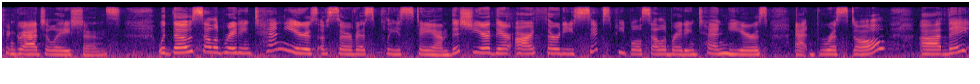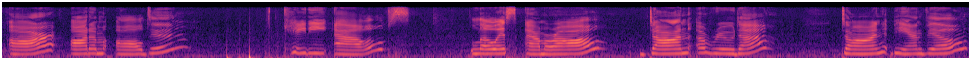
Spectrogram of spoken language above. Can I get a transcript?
Congratulations. With those celebrating 10 years of service, please stand. This year there are 36 people celebrating 10 years at Bristol. Uh, they are Autumn Alden, Katie Alves, Lois Amaral, Don Aruda, Don Banville,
